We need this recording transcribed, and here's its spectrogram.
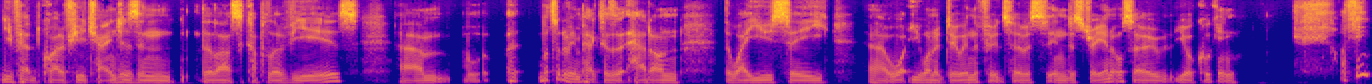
You've had quite a few changes in the last couple of years. Um, what sort of impact has it had on the way you see uh, what you want to do in the food service industry and also your cooking? I think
